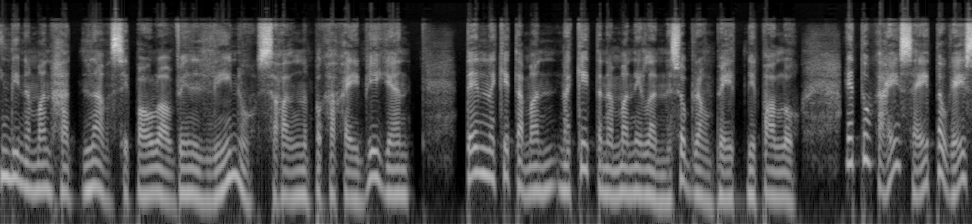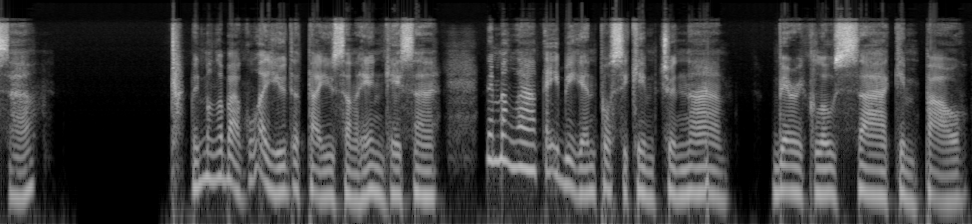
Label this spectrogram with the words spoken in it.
hindi naman hadlang si Paolo Avellino sa kanilang pagkakaibigan dahil nakita, man, nakita naman nila na sobrang bait ni Paolo. Ito guys, ha, ito guys ha. May mga bagong ayuda tayo sa ngayon kaysa may mga kaibigan po si Kim Chun na very close sa Kim Pao.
